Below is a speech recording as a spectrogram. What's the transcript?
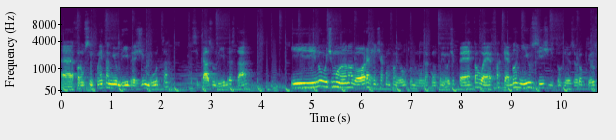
É, foram 50 mil libras de multa, nesse caso libras, tá? E no último ano agora a gente acompanhou, todo mundo acompanhou de perto, a UEFA quer banir o City de torneios europeus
